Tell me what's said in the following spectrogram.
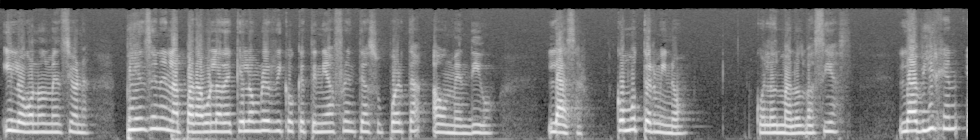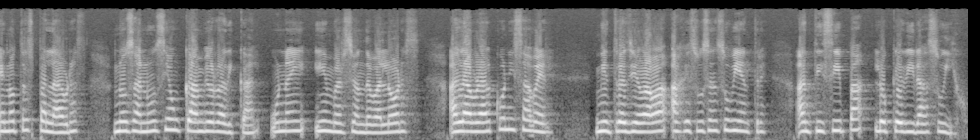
y luego nos menciona, piensen en la parábola de aquel hombre rico que tenía frente a su puerta a un mendigo, Lázaro. ¿Cómo terminó? Con las manos vacías. La Virgen, en otras palabras, nos anuncia un cambio radical, una inversión de valores. Al hablar con Isabel, mientras llevaba a Jesús en su vientre, anticipa lo que dirá su hijo,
